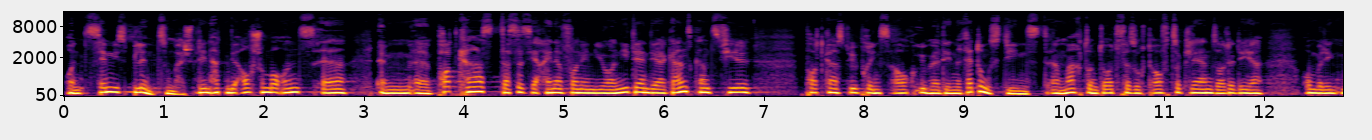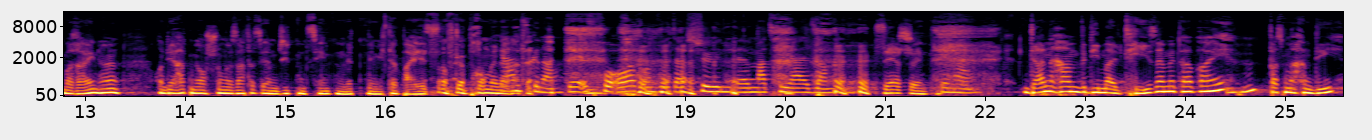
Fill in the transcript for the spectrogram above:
Und Sammy Splint zum Beispiel, den hatten wir auch schon bei uns äh, im äh, Podcast. Das ist ja einer von den Johannitern, der ganz, ganz viel Podcast übrigens auch über den Rettungsdienst äh, macht und dort versucht aufzuklären, solltet ihr unbedingt mal reinhören. Und er hat mir auch schon gesagt, dass er am 7.10. mit nämlich dabei ist auf der Promenade. Ganz genau, der ist vor Ort und wird da schön äh, Material sammeln. Sehr schön. Genau. Dann haben wir die Malteser mit dabei. Mhm. Was machen die?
